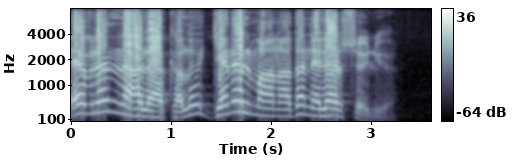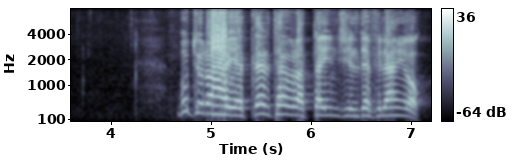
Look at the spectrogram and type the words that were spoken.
Evrenle alakalı genel manada neler söylüyor? Bu tür ayetler Tevrat'ta, İncil'de filan yok.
